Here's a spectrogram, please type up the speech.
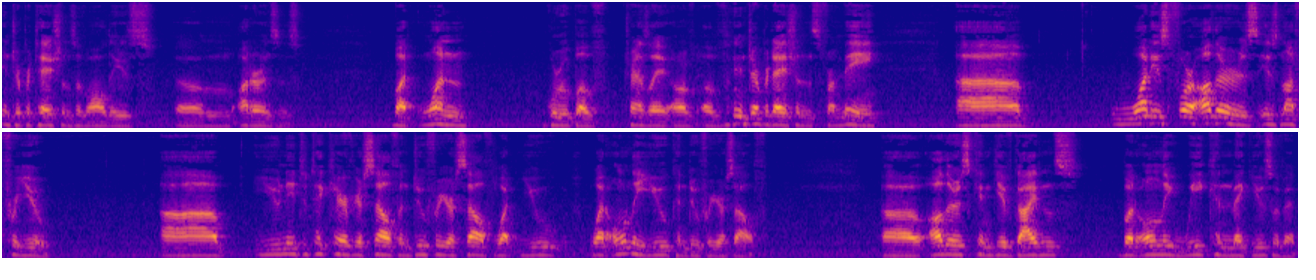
interpretations of all these um, utterances, but one group of translate of, of interpretations from me. Uh, what is for others is not for you. Uh, you need to take care of yourself and do for yourself what you what only you can do for yourself. Uh, others can give guidance, but only we can make use of it.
